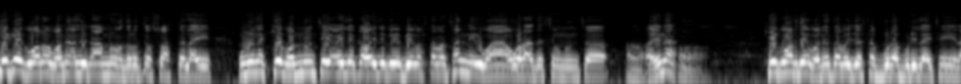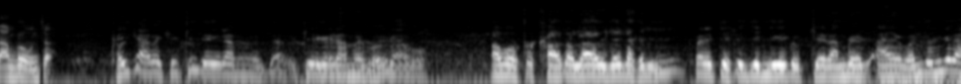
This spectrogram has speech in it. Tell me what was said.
के के गर भने अलिक राम्रो हुँदो रहेछ स्वास्थ्यलाई? उनीहरूलाई के भन्नुहुन्छ अहिलेको अहिलेको यो व्यवस्थामा छन्? नि उहाँ वडा अध्यक्ष हुनुहुन्छ होइन। के गरिदियो भने तपाईँ जस्ता बुढाबुढीलाई चाहिँ राम्रो हुन्छ? खै के अब के के राम्रो हुन्छ अब के के राम्रो भयो अब खाएको लगाएर ल्याउँदाखेरि पहिला त्यस्तो जिन्दगीको के राम्रो आयो भन्छ नि क्या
